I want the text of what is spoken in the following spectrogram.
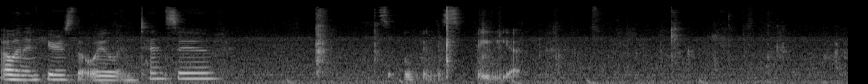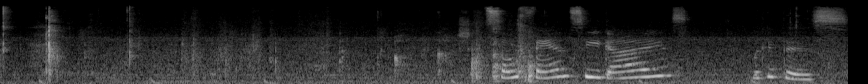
Oh and then here's the oil intensive. Let's open this baby up. It's so fancy, guys. Look at this.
